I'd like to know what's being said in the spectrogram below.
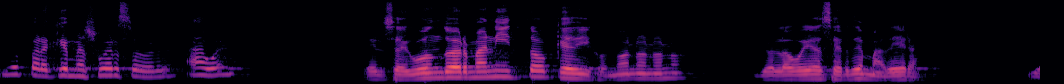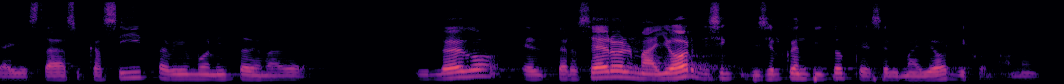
¿Yo para qué me esfuerzo, verdad? Ah, bueno. El segundo hermanito que dijo, no, no, no, no, yo la voy a hacer de madera. Y ahí está su casita bien bonita de madera. Y luego el tercero, el mayor, dice, el cuentito que es el mayor, dijo, no, no,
